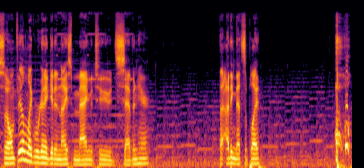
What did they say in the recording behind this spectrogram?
So I'm feeling like we're going to get a nice magnitude 7 here. I think that's the play. Oh!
